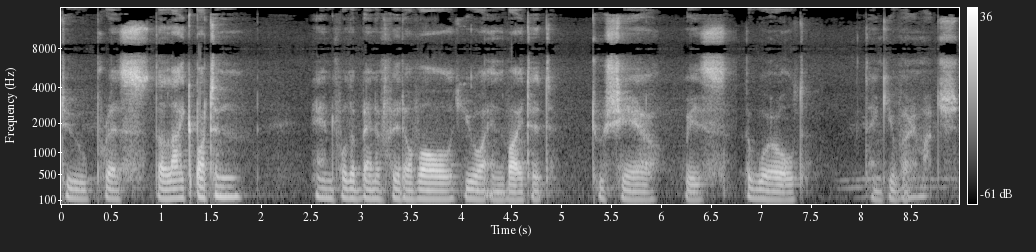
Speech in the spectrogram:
to press the like button and for the benefit of all you are invited to share with the world. Thank you very much.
